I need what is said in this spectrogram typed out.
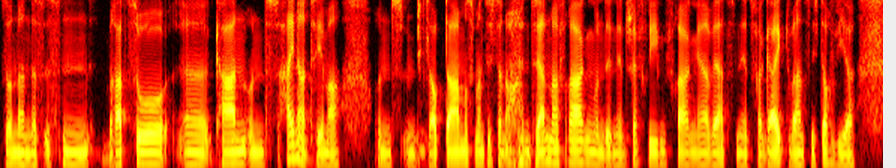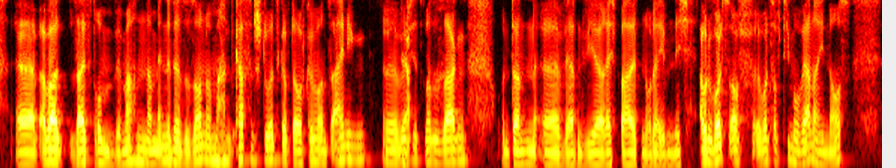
sondern das ist ein Brazzo, äh, Kahn und Heiner-Thema. Und ähm, ich glaube, da muss man sich dann auch intern mal fragen und in den Chefriegen fragen, ja, wer hat's denn jetzt vergeigt? Waren es nicht doch wir? Äh, aber sei es drum, wir machen am Ende der Saison nochmal einen Kassensturz. Ich glaube, darauf können wir uns einigen, äh, würde ja. ich jetzt mal so sagen. Und dann äh, werden wir recht behalten oder eben nicht. Aber du wolltest auf, wolltest auf Timo Werner hinaus.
